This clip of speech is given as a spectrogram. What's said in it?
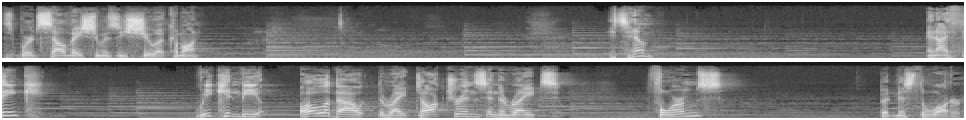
the word salvation was Yeshua. Come on. It's Him. And I think we can be all about the right doctrines and the right forms, but miss the water.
